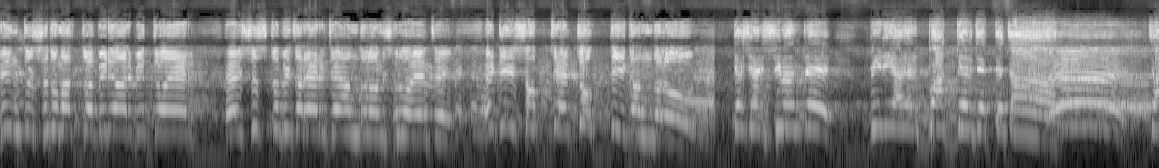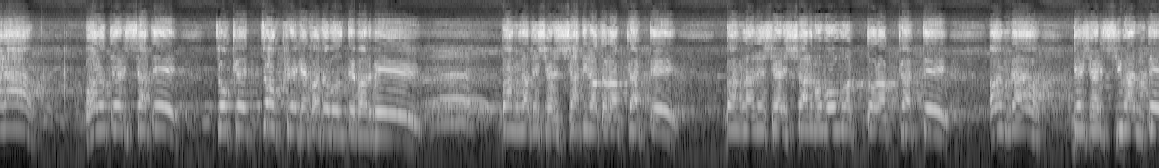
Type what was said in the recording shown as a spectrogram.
কিন্তু শুধুমাত্র বিডিআর বিদ্রোহের এই সুষ্ঠু বিচারের যে আন্দোলন শুরু হয়েছে এটি সবচেয়ে যৌক্তিক আন্দোলন। দেশের সীমান্তে বিডিআরের বাগদের দেখতে চায় যারা ভারতের সাথে চোখে চোখ রেখে কথা বলতে পারবে। বাংলাদেশের স্বাধীনতা রক্ষার্থে বাংলাদেশের সার্বভৌমত্ব রক্ষার্থে আমরা দেশের সীমান্তে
